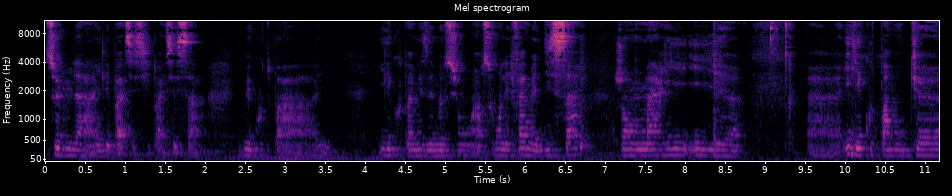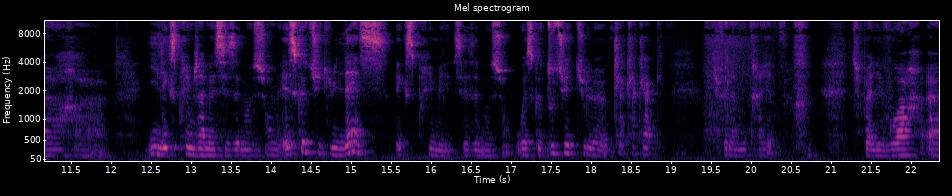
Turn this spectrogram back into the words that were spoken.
Celui-là, il n'est pas assez ci, pas assez ça. Il m'écoute pas. Il n'écoute pas mes émotions. Alors souvent, les femmes, elles disent ça. Genre, mon mari, il. Euh, euh, n'écoute pas mon cœur. Euh, il exprime jamais ses émotions. Mais est-ce que tu lui laisses exprimer ses émotions? Ou est-ce que tout de suite tu le clac, clac, clac Tu fais la mitraillette? tu peux aller voir euh,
